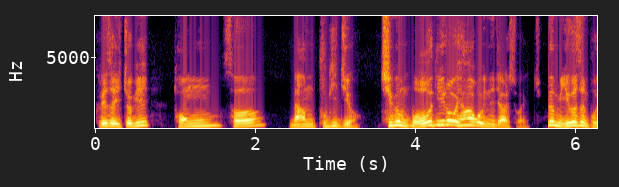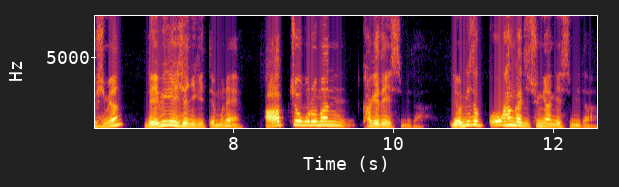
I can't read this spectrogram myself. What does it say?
그래서 이쪽이 동서남북이지요. 지금 어디로 향하고 있는지 알 수가 있죠. 지금 이것은 보시면 내비게이션이기 때문에 앞쪽으로만 가게 되어 있습니다. 여기서 꼭 한 가지 중요한 게 있습니다.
